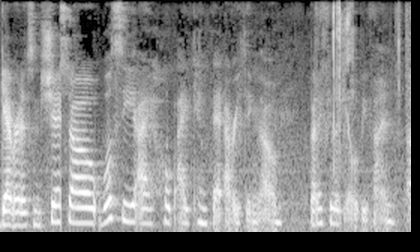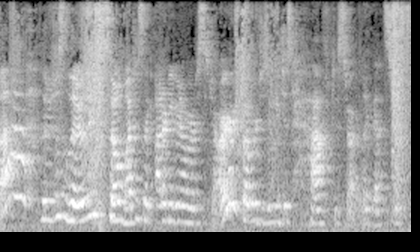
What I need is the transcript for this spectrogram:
get rid of some shit. So we'll see. I hope I can fit everything though. But I feel like it will be fine. Ah, there's just literally so much. It's like I don't even know where to start. But we're just we just have to start. Like that's just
